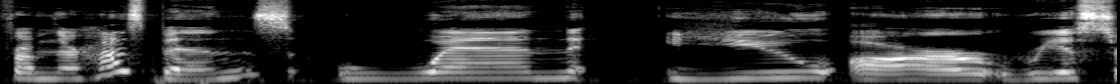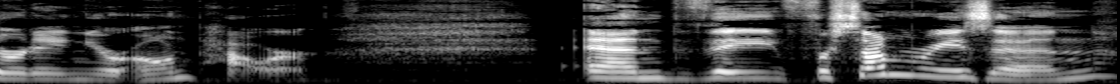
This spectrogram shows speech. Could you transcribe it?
from their husbands when you are reasserting your own power. And they, for some reason,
